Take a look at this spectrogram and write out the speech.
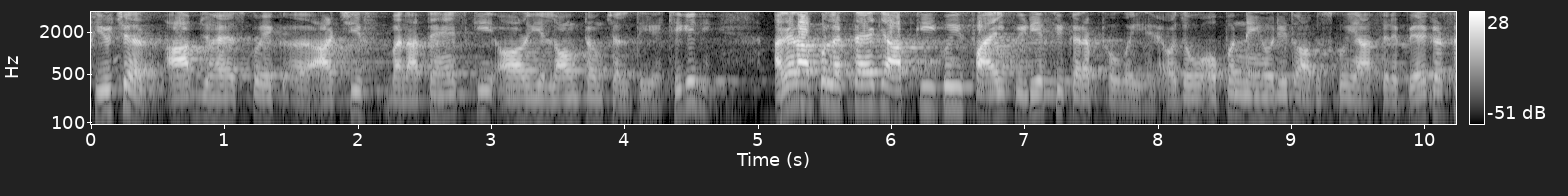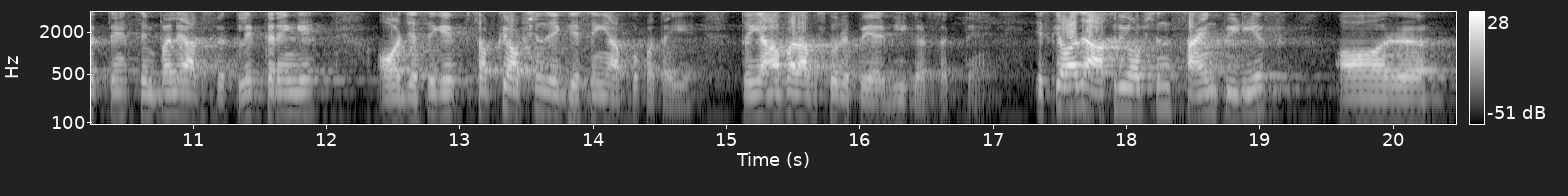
फ्यूचर आप जो है इसको एक आर्चीव बनाते हैं इसकी और ये लॉन्ग टर्म चलती है, ठीक है जी? अगर आपको लगता है कि आपकी कोई फ़ाइल पीडीएफ की करप्ट हो गई है और जो ओपन नहीं हो रही तो आप इसको यहाँ से रिपेयर कर सकते हैं। सिंपल है, आप इस पर क्लिक करेंगे और जैसे कि सबके ऑप्शन एक जैसे ही आपको पता ही है तो यहाँ पर आप उसको रिपेयर भी कर सकते हैं। इसके बाद आखिरी ऑप्शन साइन पीडीएफ और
